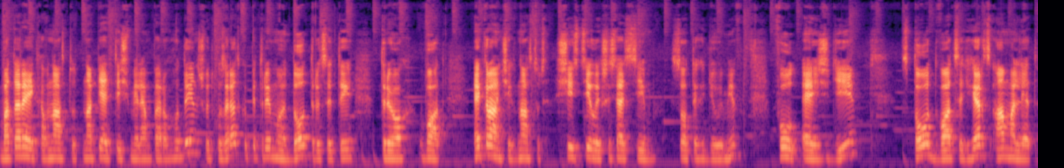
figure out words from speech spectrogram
Батарейка в нас тут на 5000 мАч, швидку зарядку підтримує до 33 Вт. Екранчик в нас тут 6,67 дюймів, Full HD 120 Гц AMOLED.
